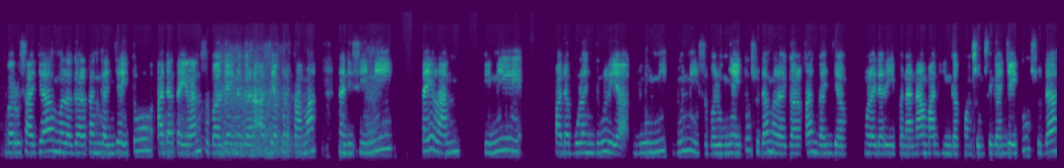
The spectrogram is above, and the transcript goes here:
baru saja melegalkan ganja itu ada Thailand sebagai negara Asia pertama. Nah, di sini Thailand ini pada bulan Juli ya, Juni Juni sebelumnya itu sudah melegalkan ganja mulai dari penanaman hingga konsumsi ganja itu sudah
